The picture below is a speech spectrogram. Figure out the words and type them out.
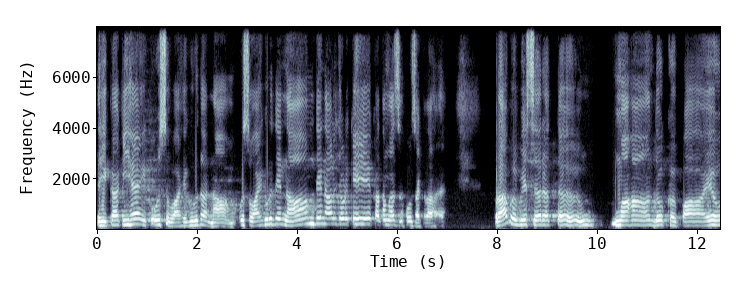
ਤਰੀਕਾ ਕੀ ਹੈ? ਇੱਕ ਉਸ ਵਾਹਿਗੁਰੂ ਦਾ ਨਾਮ। ਉਸ ਵਾਹਿਗੁਰੂ ਦੇ ਨਾਮ ਦੇ ਨਾਲ ਜੁੜ ਕੇ ਇਹ ਖਤਮ ਹੋ ਸਕਦਾ ਹੈ। ਪ੍ਰਭ ਵਿਸਰਤ ਮਹਾ ਦੁਖ ਪਾਇਓ।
